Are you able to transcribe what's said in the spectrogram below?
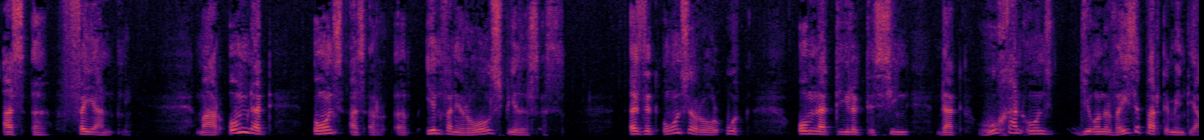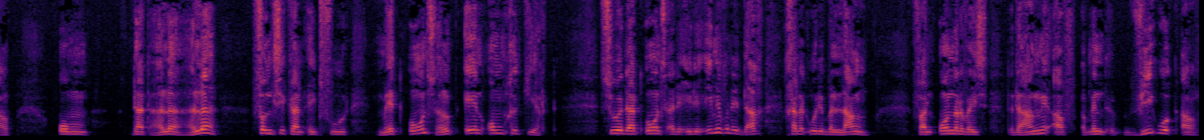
as 'n vyand nie. Maar omdat ons as er, er, een van die rolspelers is, is dit ons rol ook om natuurlik te sien dat hoe gaan ons die onderwysdepartement help om dat hulle hulle funksie kan uitvoer met ons hulp en omgekeerd sodat ons aan die einde van die dag gaan dit oor die belang van onderwys, dit hang nie af, ek bedoel wie ook al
